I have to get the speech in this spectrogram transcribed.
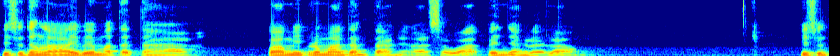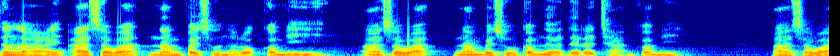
พิสุทธ์ทั้งหลายเวมัตตา ความมีประมาณต่างๆแห่งอาสวะเป็นอย่างไรเล่าพิสุทธ์ทั้งหลาย อาสวะนำไปสู่นรกก็มี อาสวะ นำไปสู่กำเนิดเดรัจฉานก็มี อาสวะ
